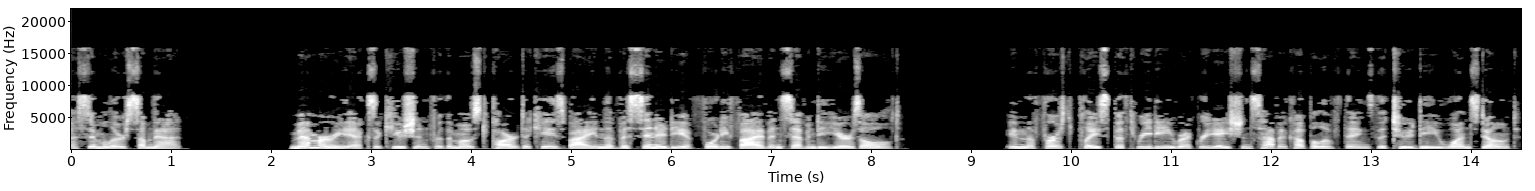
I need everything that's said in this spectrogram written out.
a similar sum that memory execution for the most part decays by in the vicinity of 45 and 70 years old. In the first place the 3D recreations have a couple of things the 2D ones don't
